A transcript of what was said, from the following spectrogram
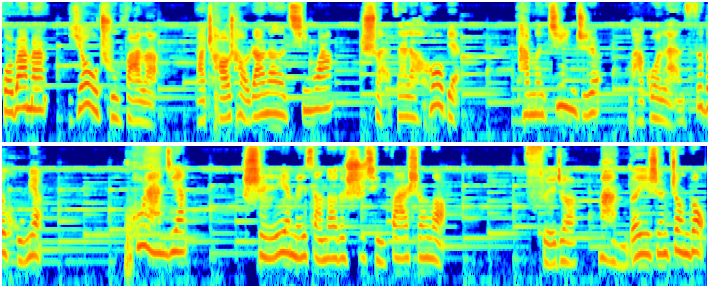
伙伴们又出发了，把吵吵嚷嚷的青蛙甩在了后边。他们径直。划过蓝色的湖面，忽然间，谁也没想到的事情发生了。随着“猛”的一声震动，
